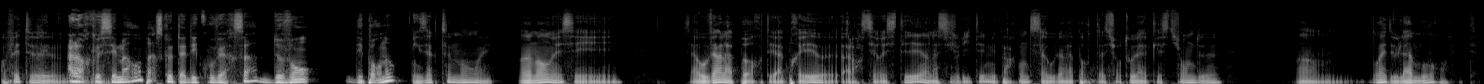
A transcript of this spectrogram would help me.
en fait, euh, Alors que c'est marrant parce que t'as découvert ça devant des pornos. exactement, ouais. Non, non, mais c'est, ça a ouvert la porte. Et après, euh, alors c'est resté hein, la sexualité, mais par contre, ça a ouvert la porte à surtout la question de, enfin, ouais, de l'amour, en fait.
